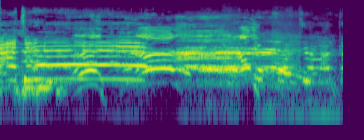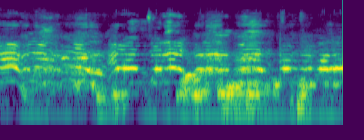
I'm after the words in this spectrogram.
কাছে রে আমার কাছে আরও চলে বলো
